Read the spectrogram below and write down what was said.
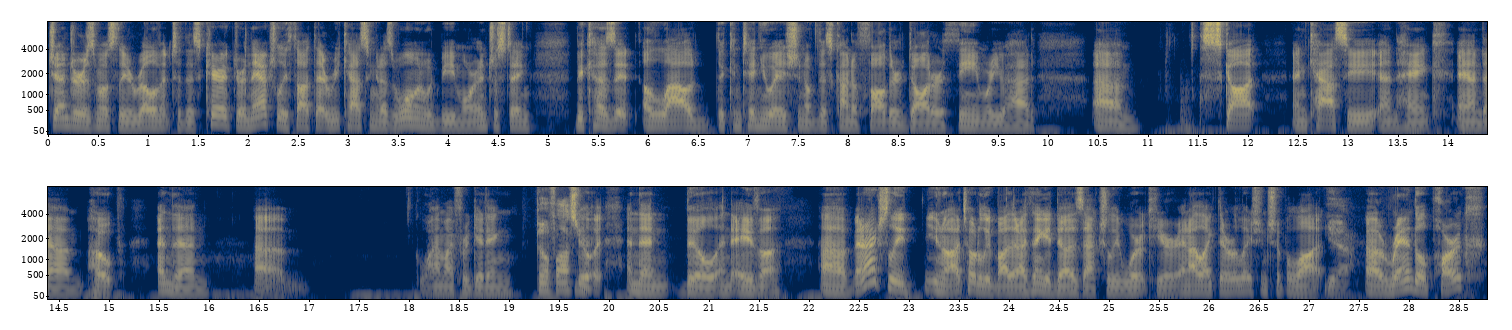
gender is mostly irrelevant to this character, and they actually thought that recasting it as a woman would be more interesting because it allowed the continuation of this kind of father-daughter theme where you had um, Scott and Cassie and Hank and um, Hope, and then um, why am I forgetting Bill Foster? Bill, and then Bill and Ava. Uh, and actually, you know, I totally buy that. I think it does actually work here, and I like their relationship a lot. Yeah. Uh, Randall Park,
